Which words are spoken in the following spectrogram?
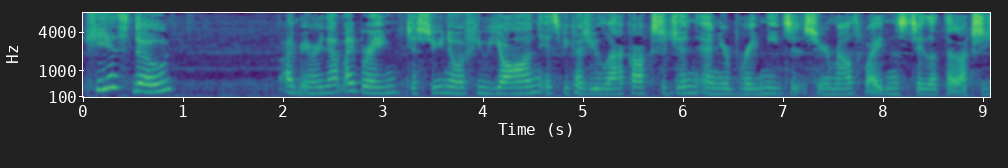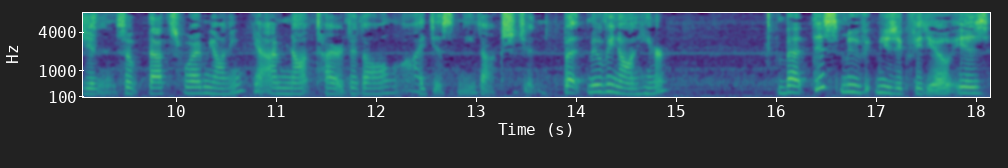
He is known. I'm airing out my brain, just so you know. If you yawn, it's because you lack oxygen and your brain needs it, so your mouth widens to let that oxygen in. So that's why I'm yawning. Yeah, I'm not tired at all. I just need oxygen. But moving on here. But this music video is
